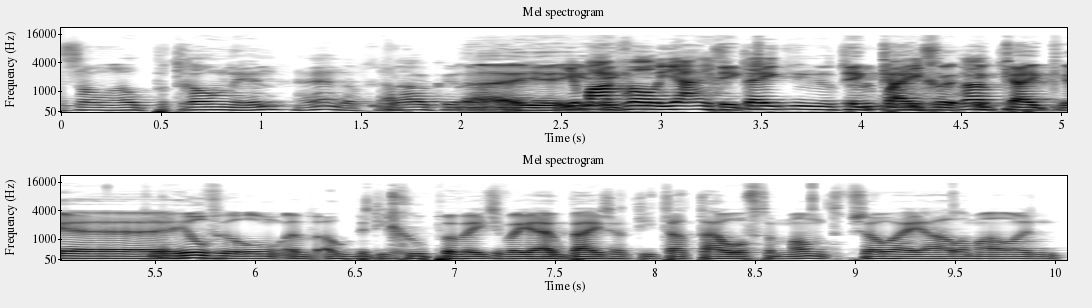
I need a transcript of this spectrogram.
zit een hoop patronen in. Hè, dat gebruiken. Nee, je ik- maakt ik- wel je eigen ik- tekening Ik natuurlijk, maar je kijk, kijk eh, heel veel, ook met die groepen, weet je, waar jij ook bij zat, die Tatouw of de Mand of zo, hij allemaal. En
